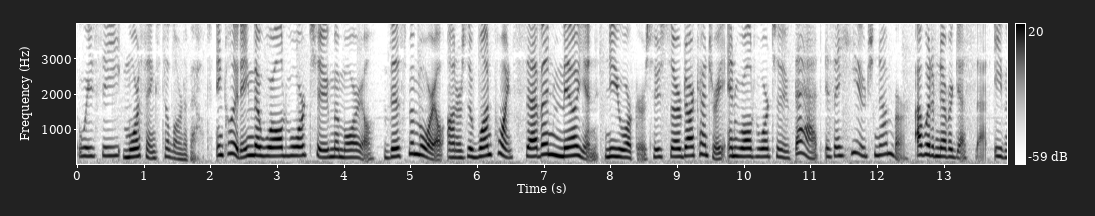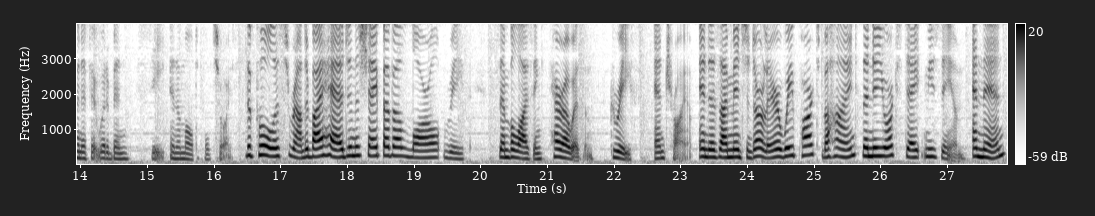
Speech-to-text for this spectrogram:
we see more things to learn about, including the World War II Memorial. This memorial honors the 1.7 million New Yorkers who served our country in World War II. That is a huge number. I would have never guessed that, even if it would have been C in a multiple choice. The pool is surrounded by a hedge in the shape of a laurel wreath, symbolizing heroism grief, and triumph. And as I mentioned earlier, we parked behind the New York State Museum. And then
